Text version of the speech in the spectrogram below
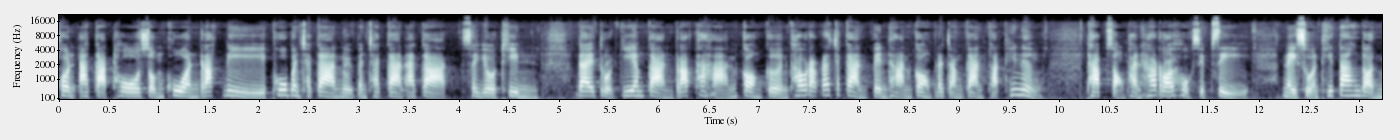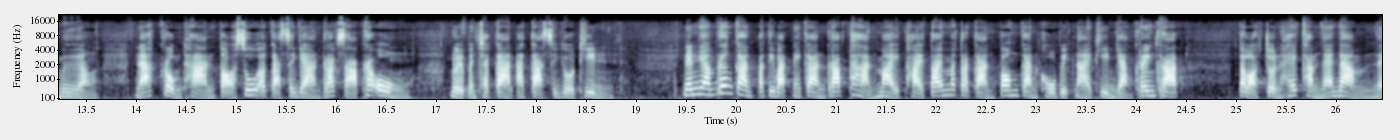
พลอากาศโทสมควรรักดี ผู้บัญชาการหน่วยบัญชาการอากาศสโยธิน ได้ตรวจเยี่ยมการรับทหารกองเกินเข้ารับราชการเป็นฐานกองประจำการผลัดที่ 1 ทับ 2564 ในส่วนที่ตั้งดอนเมืองณกรมฐานต่อสู้อากาศยานรักษาพระองค์ หน่วยบัญชาการอากาศสโยธิน เน้นย้ำเรื่องการปฏิบัติในการรับทหารใหม่ภายใต้มาตรการป้องกันโควิด -19 อย่างเคร่งครัด ตลอดจนให้คำแนะนำใน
